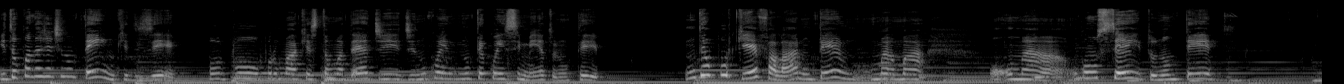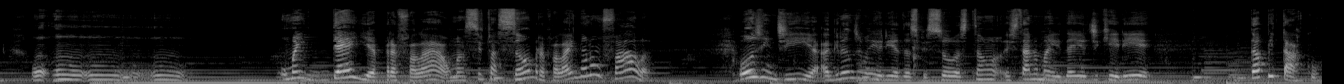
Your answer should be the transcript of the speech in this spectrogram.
Então, quando a gente não tem o que dizer, por, por, por uma questão até de, de não, não ter conhecimento, não ter, não ter o porquê falar, não ter uma, uma, uma um conceito, não ter um, um, um, uma ideia para falar, uma situação para falar, ainda não fala. Hoje em dia, a grande maioria das pessoas tão, está numa ideia de querer o pitaco,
